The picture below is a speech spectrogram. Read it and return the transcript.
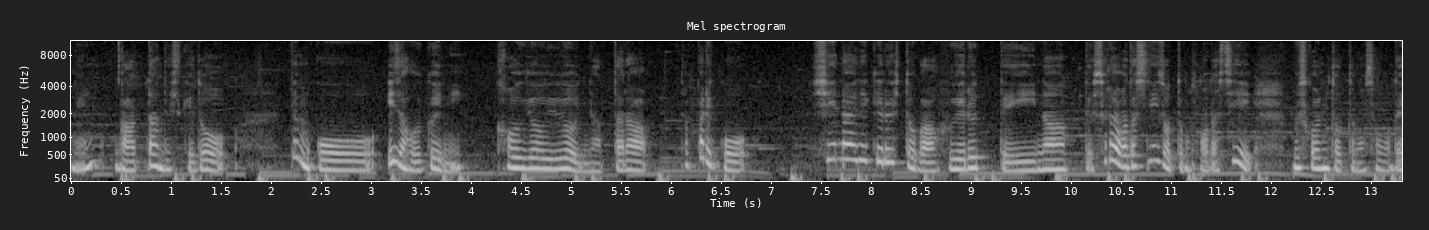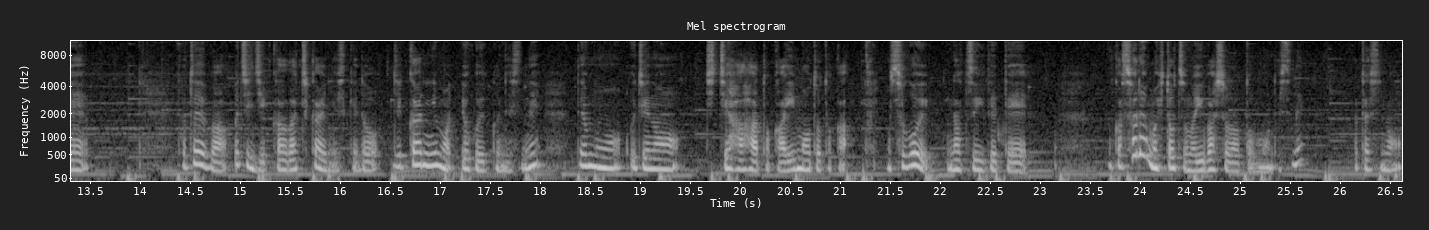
念があったんですけどでもこういざ保育園に通うようになったらやっぱりこう信頼できる人が増えるっていいなってそれは私にとってもそうだし息子にとってもそうで例えばうち実家が近いんですけど実家にもよく行くんですね。でもうちの父母とか妹とかすごい懐いててなんかそれも一つの居場所だと思うんですね。私の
